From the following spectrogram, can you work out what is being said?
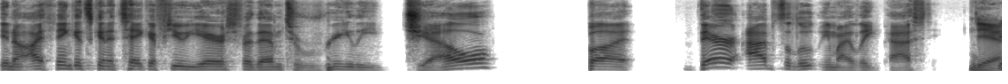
You know, I think it's going to take a few years for them to really gel, but they're absolutely my league pass team. yeah,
